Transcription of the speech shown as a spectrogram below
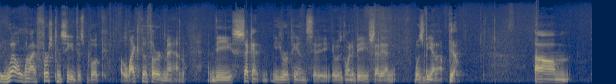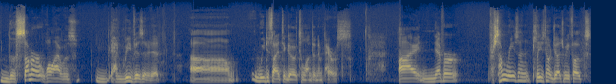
well, when I first conceived this book, like the third man, the second European city it was going to be set in was Vienna. Yeah. The summer while I was had revisited it, um, we decided to go to London and Paris. I never, for some reason, please don't judge me, folks,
